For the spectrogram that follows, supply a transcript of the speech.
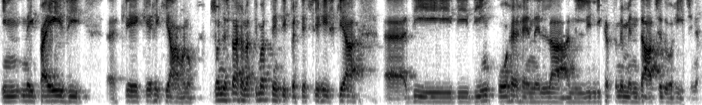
in, nei paesi eh, che, che, richiamano. Bisogna stare un attimo attenti perché si rischia eh, di, di, di, incorrere nella, nell'indicazione mendace d'origine.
